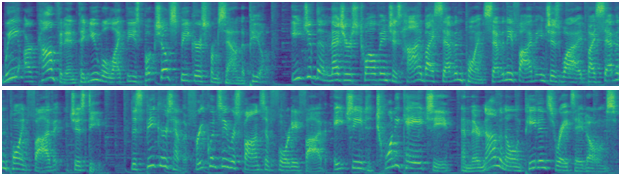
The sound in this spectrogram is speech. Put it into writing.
We are confident that you will like these bookshelf speakers from Sound Appeal. Each of them measures 12 inches high by 7.75 inches wide by 7.5 inches deep. The speakers have a frequency response of 45 Hz to 20 kHz and their nominal impedance rates 8 ohms.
